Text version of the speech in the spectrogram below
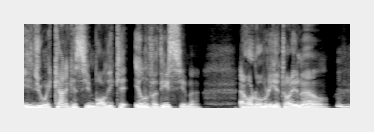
e de uma carga simbólica elevadíssima. Agora, obrigatório não. Uhum.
